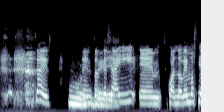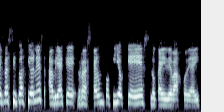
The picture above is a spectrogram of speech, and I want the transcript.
¿Sabes? Entonces ahí, em, cuando vemos ciertas situaciones, habría que rascar un poquillo qué es lo que hay debajo de ahí.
